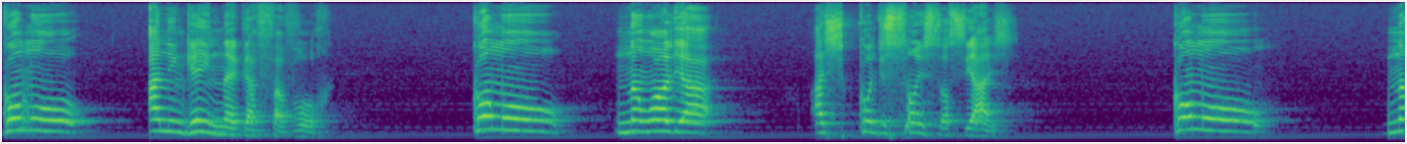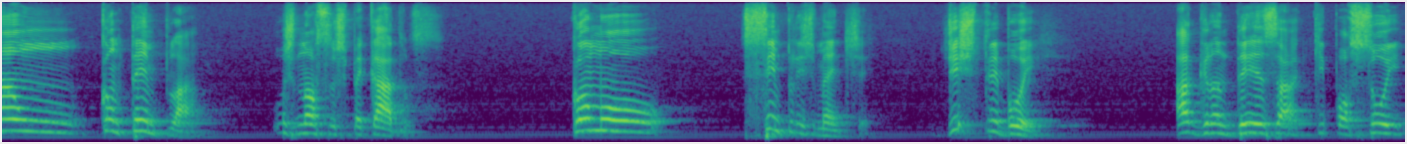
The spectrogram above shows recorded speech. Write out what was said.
Como a ninguém nega favor. Como não olha as condições sociais, como não contempla os nossos pecados, como simplesmente distribui a grandeza que possui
